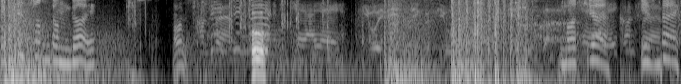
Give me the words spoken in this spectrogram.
I killed shotgun guy. Nice. Who? Enemy KIA. But yeah, he's back.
